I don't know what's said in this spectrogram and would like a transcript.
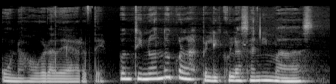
una obra de arte. Continuando con las películas animadas,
